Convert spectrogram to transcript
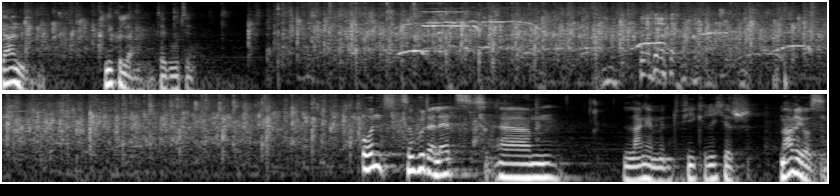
Dann Nikola, der Gute. Und zu guter Letzt, ähm, lange mit viel Griechisch, Marius.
